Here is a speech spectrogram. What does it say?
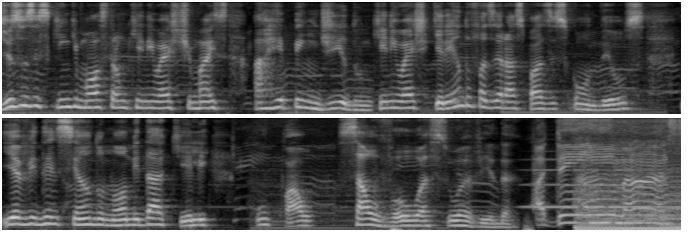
Jesus King mostra um Kanye West mais arrependido, um Kanye West querendo fazer as pazes com Deus e evidenciando o nome daquele o qual salvou a sua vida. Demons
